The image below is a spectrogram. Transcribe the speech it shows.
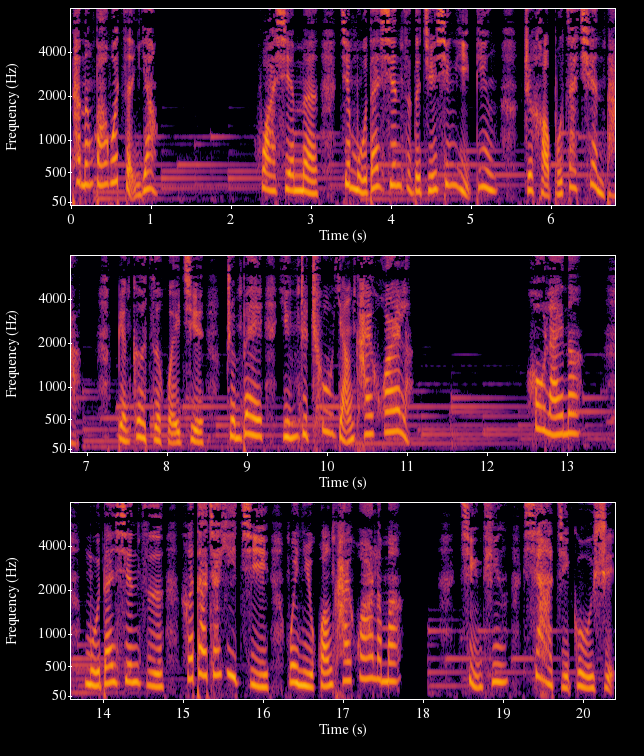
他能把我怎样。花仙们见牡丹仙子的决心已定，只好不再劝他，便各自回去准备迎着初阳开花了。后来呢？牡丹仙子和大家一起为女皇开花了吗？请听下集故事。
